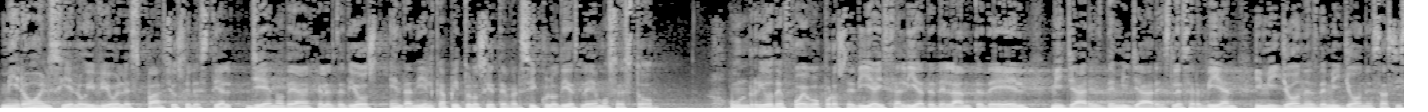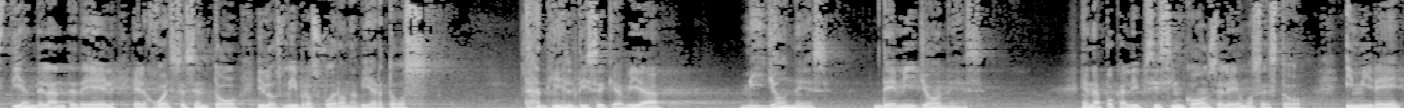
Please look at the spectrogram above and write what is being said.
miró al cielo y vio el espacio celestial lleno de ángeles de Dios. En Daniel capítulo 7 versículo 10 leemos esto. Un río de fuego procedía y salía de delante de él, millares de millares le servían y millones de millones asistían delante de él, el juez se sentó y los libros fueron abiertos. Daniel dice que había millones de millones en Apocalipsis 5.11 leemos esto. Y miré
